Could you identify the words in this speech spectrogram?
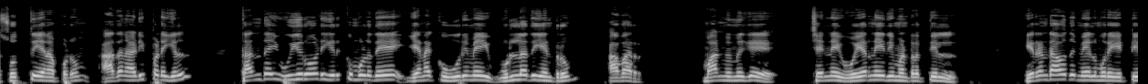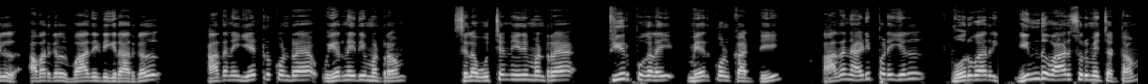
சொத்து எனப்படும் அதன் அடிப்படையில் தந்தை உயிரோடு இருக்கும் பொழுதே எனக்கு உரிமை உள்ளது என்றும் அவர் மாண்புமிகு சென்னை உயர்நீதிமன்றத்தில் இரண்டாவது மேல்முறையீட்டில் அவர்கள் வாதிடுகிறார்கள். அதனை ஏற்றுக்கொண்ட உயர்நீதிமன்றம் சில உச்சநீதிமன்ற தீர்ப்புகளை மேற்கோள் காட்டி அதன் அடிப்படையில் ஒருவர் இந்து வாரிசுரிமை சட்டம்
